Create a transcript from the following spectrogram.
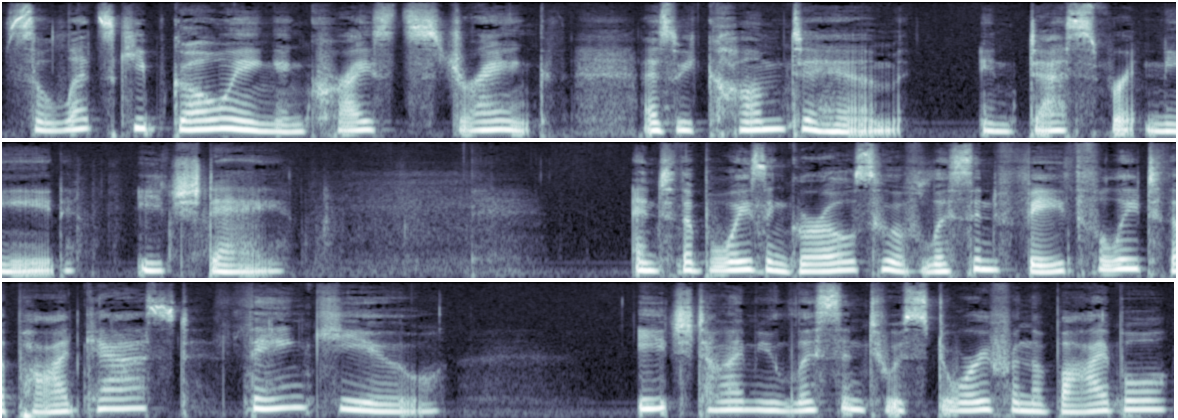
So let's keep going in Christ's strength as we come to Him in desperate need each day. And to the boys and girls who have listened faithfully to the podcast, thank you. Each time you listen to a story from the Bible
